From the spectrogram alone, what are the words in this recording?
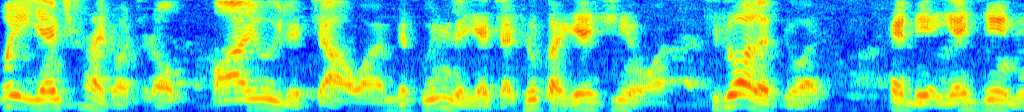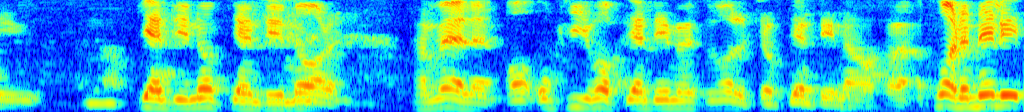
weight အရန်ချလိုက်တော့ကျွန်တော်ပါရိုးကြီးလည်းကြောက်သွားမြက်ကွင်းကြီးလည်းရန်ကြောက်ရုပ်ကရန်ရှင်းသွားသူတို့ကလည်းပြောတယ်ဟဲ့ဒီအရန်ရှင်းနေပြန်တင်တော့ပြန်တင်တော့ဒါမဲ့လည်း okay ပေါ့ပြန်တင်မယ်ဆိုတော့ကျွန်တော်ပြန်တင်တာပါအခုကနည်းနည်းလေး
